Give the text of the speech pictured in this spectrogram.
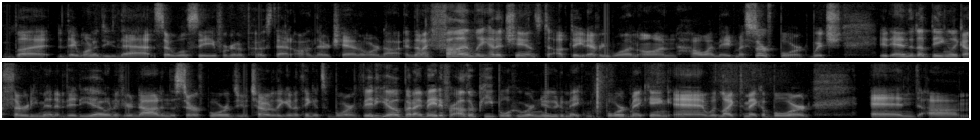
but they want to do that so we'll see if we're going to post that on their channel or not and then i finally had a chance to update everyone on how i made my surfboard which it ended up being like a 30 minute video and if you're not in the surfboards you're totally going to think it's a boring video but i made it for other people who are new to making board making and would like to make a board and um,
